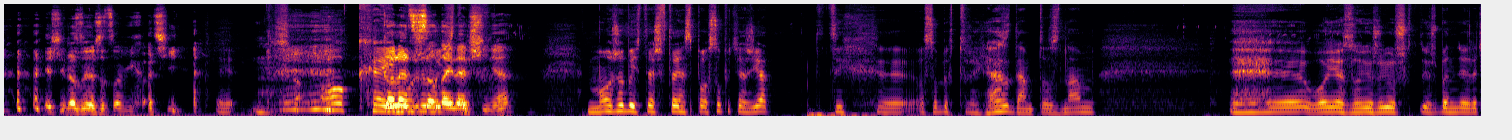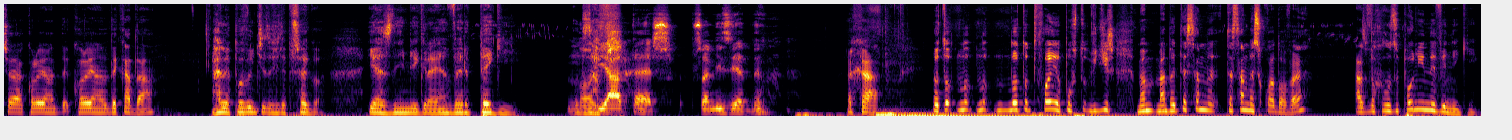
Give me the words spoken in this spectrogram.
Jeśli rozumiesz, o co mi chodzi. Y, Okej, Koledzy może są najlepsi, nie? Też, może być też w ten sposób, chociaż ja tych e, osoby, które ja znam, to znam. E, o Jezu, już, już, już będzie leciała kolejna, kolejna dekada, ale powiem ci coś lepszego. Ja z nimi grałem w RPG. No zawsze. ja też, przynajmniej z jednym. Aha, no to, no, no, no to twoje po prostu, widzisz, mamy te same, te same składowe, a wychodzą zupełnie inne wyniki.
